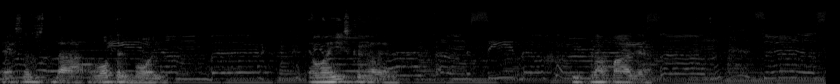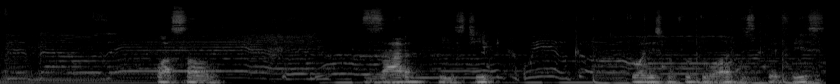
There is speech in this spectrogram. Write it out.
Essas da Waterboy. É uma isca, galera, que trabalha ação Zara e Stick. Uma isca flutuante de superfície.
